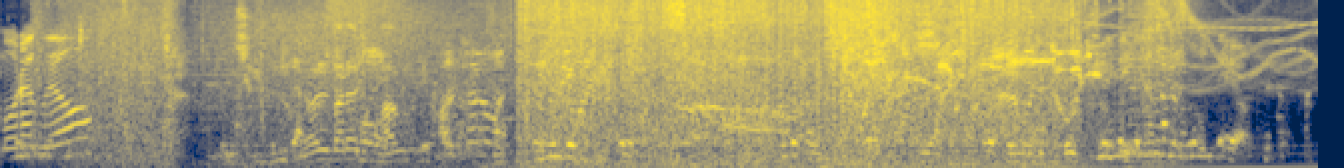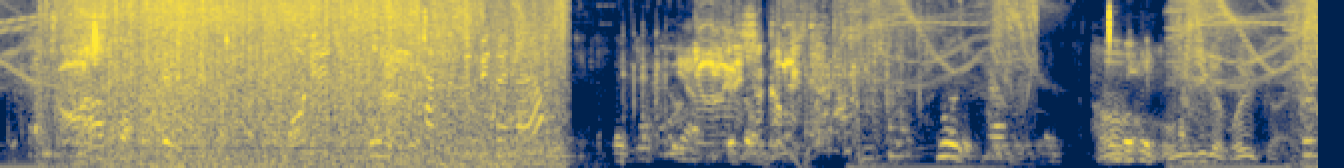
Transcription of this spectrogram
뭐라고요? 준비됐나요? 어, 움직여 볼까?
